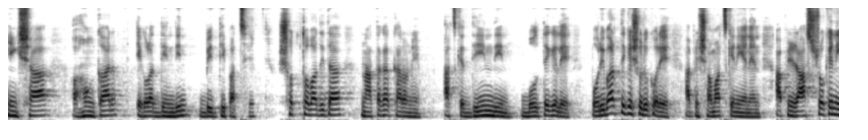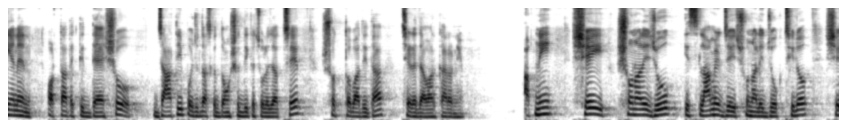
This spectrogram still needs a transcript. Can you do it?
হিংসা, অহংকার এগুলো দিন দিন বৃদ্ধি পাচ্ছে। সত্যবাদিতা না থাকার কারণে আজকে দিন দিন বলতে গেলে পরিবার থেকে শুরু করে আপনি সমাজকে নিয়ে নেন, আপনি রাষ্ট্রকে নিয়ে নেন, অর্থাৎ একটি দেশও জাতি পর্যন্ত আজকে ধ্বংসের দিকে চলে যাচ্ছে, সত্যবাদিতা ছেড়ে দেওয়ার কারণে। আপনি সেই সোনালী যুগ, ইসলামের যে সোনালী যুগ ছিল, সে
